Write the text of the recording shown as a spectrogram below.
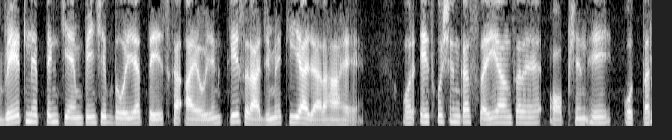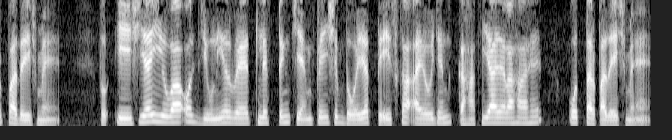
वेट लिफ्टिंग चैंपियनशिप 2023 का आयोजन किस राज्य में किया जा रहा है? और इस क्वेश्चन का सही आंसर है, ऑप्शन ए, उत्तर प्रदेश में। तो एशियाई युवा और जूनियर वेट लिफ्टिंग चैंपियनशिप 2023 का आयोजन कहाँ किया जा रहा है? उत्तर प्रदेश में।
